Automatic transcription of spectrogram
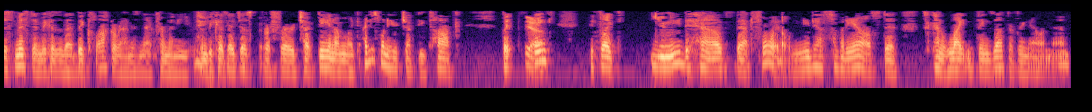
dismissed him because of that big clock around his neck for many years, and because I just prefer Chuck D. And I'm like, I just want to hear Chuck D. talk. But Yeah. I think it's like you need to have that foil. You need to have somebody else to to kind of lighten things up every now and then.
